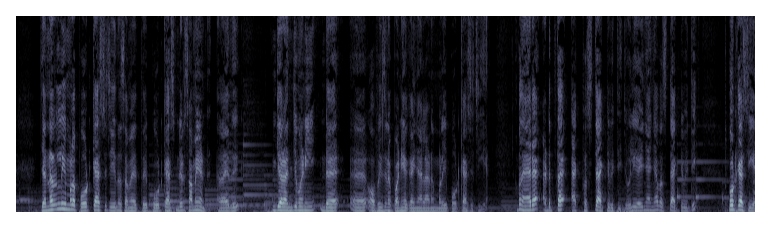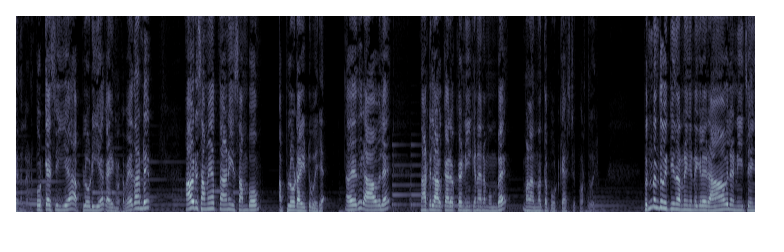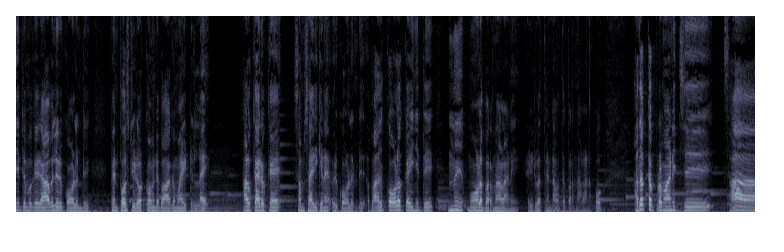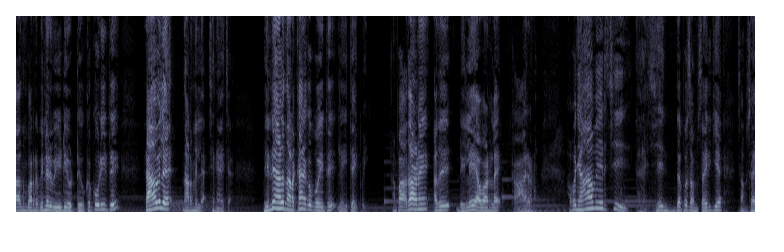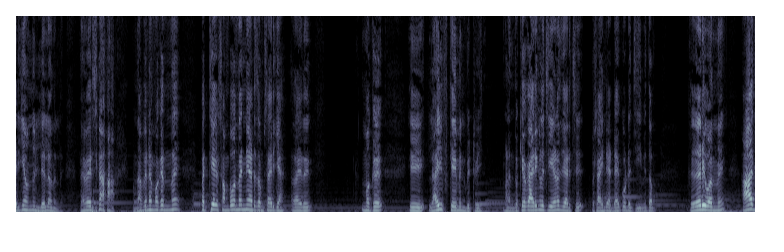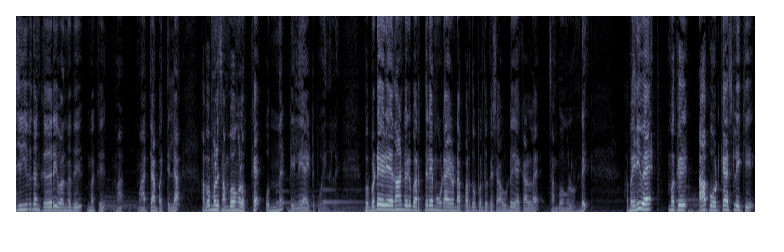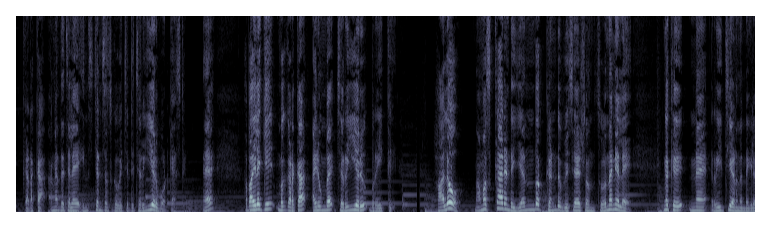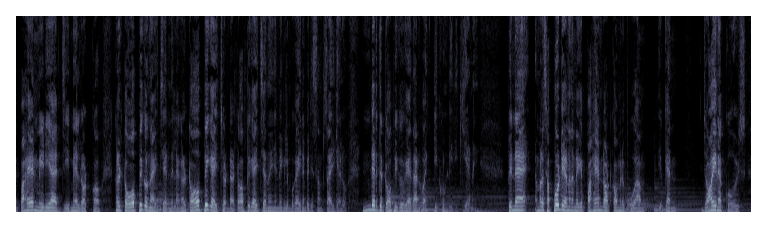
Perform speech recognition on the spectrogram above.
ജനറലി നമ്മളെ പോഡ്കാസ്റ്റ് ചെയ്യുന്ന സമയത്ത് പോഡ്കാസ്റ്റിന്റെ ഒരു സമയമുണ്ട്. അതായത് എനിക്ക് ഒരു അഞ്ച് മണിന്റെ ഓഫീസിന്റെ പണിയൊക്കെ കഴിഞ്ഞാലാണ് നമ്മൾ ഈ പോഡ്കാസ്റ്റ് ചെയ്യുക. അപ്പോൾ നേരെ അടുത്ത ഫസ്റ്റ് ആക്ടിവിറ്റി ജോലി കഴിഞ്ഞ് കഴിഞ്ഞാൽ ഫസ്റ്റ് ആക്ടിവിറ്റി പോഡ്കാസ്റ്റ് ചെയ്യുക എന്നുള്ളതാണ്. പോഡ്കാസ്റ്റ് ചെയ്യുക അപ്ലോഡ് ചെയ്യുക കാര്യങ്ങളൊക്കെ. അപ്പോൾ ഏതാണ്ട് ആ ഒരു സമയത്താണ് ഈ സംഭവം അപ്ലോഡായിട്ട് വരിക. അതായത് രാവിലെ നാട്ടിലെ ആൾക്കാരൊക്കെ എണീക്കണതിന് മുമ്പേ നമ്മൾ അന്നത്തെ പോഡ്കാസ്റ്റ് പുറത്ത് വരും. അപ്പം ഇന്ന് എന്ത് പറ്റിയെന്ന് പറഞ്ഞു കഴിഞ്ഞിട്ടുണ്ടെങ്കിൽ രാവിലെ എണീച്ച് കഴിഞ്ഞിട്ട് നമുക്ക് രാവിലെ ഒരു കോളുണ്ട് പെൻ പോസ്റ്റി ഡോട്ട് കോമിന്റെ ഭാഗമായിട്ടുള്ള ആൾക്കാരൊക്കെ സംസാരിക്കണ ഒരു കോളുണ്ട് അപ്പോൾ അത് കോളൊക്കെ കഴിഞ്ഞിട്ട് ഇന്ന് മോളെ പിറന്നാളാണ്. എഴുപത്തിരണ്ടാമത്തെ പിറന്നാളാണ്. അപ്പോൾ അതൊക്കെ പ്രമാണിച്ച് സാ എന്നും പറഞ്ഞ് പിന്നെ ഒരു വീഡിയോ ഇട്ട് ഒക്കെ കൂടിയിട്ട് രാവിലെ നടന്നില്ല ശനിയാഴ്ച. പിന്നെ ആൾ നടക്കാനൊക്കെ പോയിട്ട് ലേറ്റായിപ്പോയി. അപ്പോൾ അതാണ് അത് ഡിലേ ആവാനുള്ള കാരണം. അപ്പോൾ ഞാൻ വിചാരിച്ച് എന്തപ്പോൾ സംസാരിക്കുക സംസാരിക്കാൻ ഒന്നും ഇല്ലല്ലോ എന്നുള്ളത്. ഞാൻ വിചാരിച്ച എന്നാൽ പിന്നെ നമുക്ക് ഇന്ന് പറ്റിയ സംഭവം തന്നെയായിട്ട് സംസാരിക്കാം. അതായത് നമുക്ക് ഈ ലൈഫ് കെയിം ഇൻ ബിറ്റ്വീൻ നമ്മൾ എന്തൊക്കെയോ കാര്യങ്ങൾ ചെയ്യണം വിചാരിച്ച് പക്ഷെ അതിന്റെ ഇടയിൽ കൂടെ ജീവിതം കയറി വന്ന് ആ ജീവിതം കയറി വന്നത് നമുക്ക് മാറ്റാൻ പറ്റില്ല. അപ്പോൾ നമ്മൾ സംഭവങ്ങളൊക്കെ ഒന്ന് ഡിലേ ആയിട്ട് പോയി എന്നുള്ളത് അപ്പോൾ ഇവിടെ ഒരു ഏതാണ്ട് ഒരു ബർത്ത്ഡേ മൂഡായതുകൊണ്ട് അപ്പുറത്തും ഇപ്പുറത്തൊക്കെ സൗണ്ട് കേൾക്കാനുള്ള സംഭവങ്ങളുണ്ട്. അപ്പോൾ എനിവേ നമുക്ക് ആ പോഡ്കാസ്റ്റിലേക്ക് കിടക്കാം. അങ്ങനത്തെ ചില ഇൻസ്റ്റൻസസ് ഒക്കെ വെച്ചിട്ട് ചെറിയൊരു പോഡ്കാസ്റ്റ് ഏ? അപ്പോൾ അതിലേക്ക് നമുക്ക് കിടക്കാം. അതിന് മുമ്പേ ചെറിയൊരു ബ്രേക്ക് ഹലോ നമസ്കാരമുണ്ട്. എന്തൊക്കെയുണ്ട് വിശേഷം? സുഖം തന്നെയല്ലേ? നിങ്ങൾക്ക് എന്നെ റീച്ച് ചെയ്യണമെന്നുണ്ടെങ്കിൽ Pahayan media at gmail dot com നിങ്ങൾ ടോപ്പിക് ഒന്നും അയച്ചു തരുന്നില്ല നിങ്ങൾ ടോപ്പിക് അയച്ചുകൊണ്ട് ടോപ്പിക് അയച്ചു തന്നു കഴിഞ്ഞിട്ടുണ്ടെങ്കിൽ നമുക്ക് അതിനെപ്പറ്റി സംസാരിക്കാമല്ലോ എന്റെ അടുത്ത് ടോപ്പിക്കൊക്കെ ഏതാണ്ട് വറ്റിക്കൊണ്ടിരിക്കുകയാണ്. പിന്നെ നമ്മളെ സപ്പോർട്ട് ചെയ്യണമെന്നുണ്ടെങ്കിൽ പഹയൻ ഡോട്ട് കോമിന് പോവാം. You can join a course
